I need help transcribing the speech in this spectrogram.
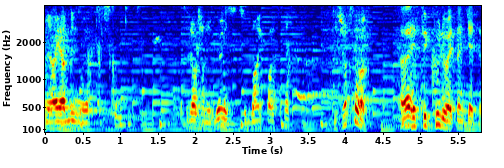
mais regardez, ils ont l'air tristes comme toutes. Tout à l'heure, j'en ai vu un, il essaie de se barrer par la fenêtre. T'es sûr que ça va Ouais, c'est cool, ouais, t'inquiète.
